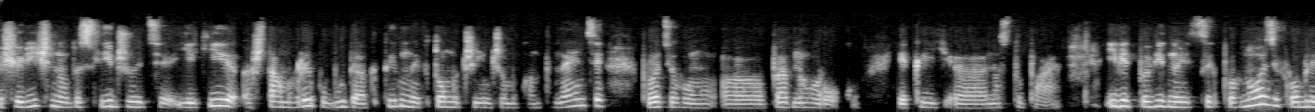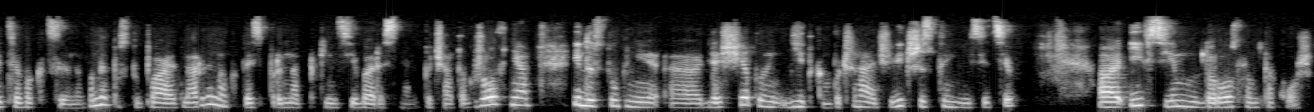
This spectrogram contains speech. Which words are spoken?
щорічно досліджують, який штам грипу буде активний в тому чи іншому континенті протягом певного року, який наступає. І відповідно із цих прогнозів робляться вакцини. Вони поступають на ринок десь при наприкінці вересня, початок жовтня, і доступні е, для щеплень діткам, починаючи від 6 місяців, і всім дорослим також.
